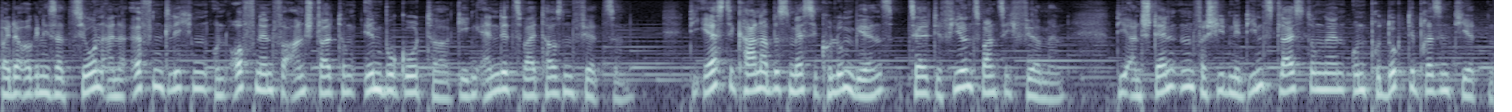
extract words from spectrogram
bei der Organisation einer öffentlichen und offenen Veranstaltung in Bogota gegen Ende 2014. Die erste Cannabis-Messe Kolumbiens zählte 24 Firmen, die an Ständen verschiedene Dienstleistungen und Produkte präsentierten,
